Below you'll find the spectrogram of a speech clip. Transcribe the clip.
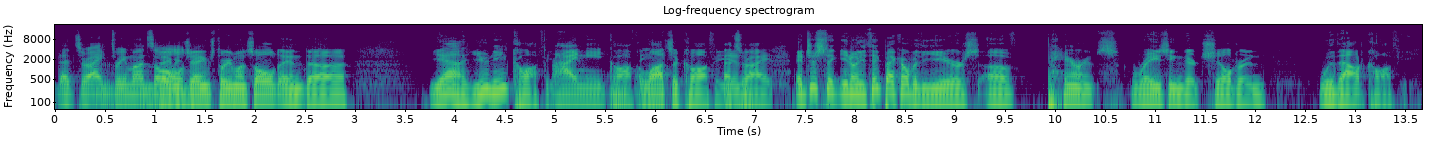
That's right, three months old. baby old. James, three months old, and uh, yeah, you need coffee. I need coffee. Lots of coffee. That's and, right. And just think, you know, you think back over the years of parents raising their children without coffee.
